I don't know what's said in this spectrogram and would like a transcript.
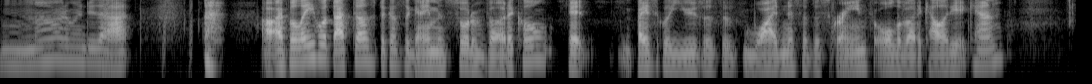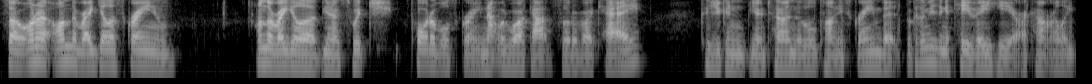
no, I don't want to do that. I believe what that does, because the game is sort of vertical, it basically uses the wideness of the screen for all the verticality it can. So on a on the regular screen, on the regular, you know, Switch portable screen, that would work out sort of okay. Because you can, you know, turn the little tiny screen, but because I'm using a TV here, I can't really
